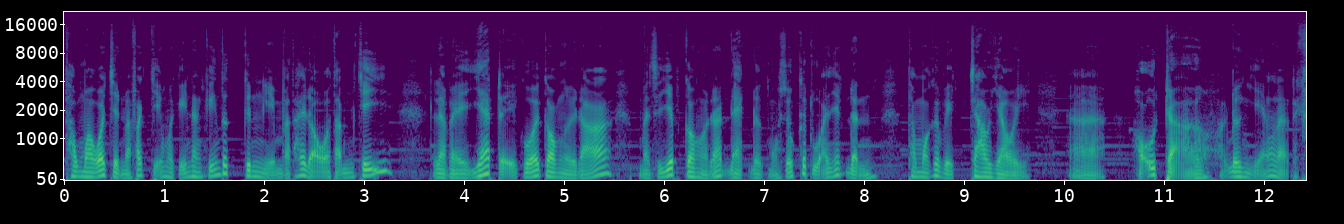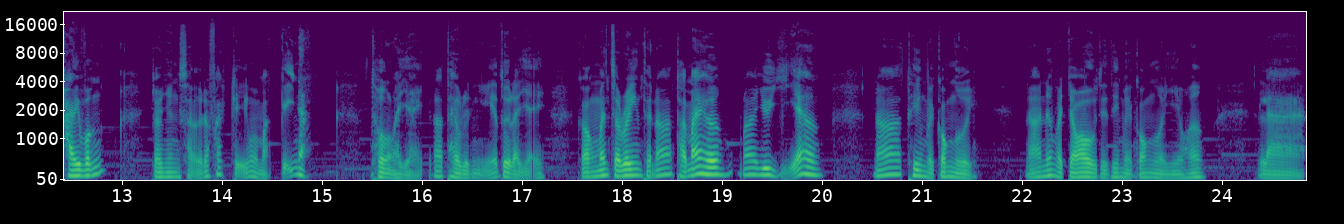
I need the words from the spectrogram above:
thông qua quá trình mà phát triển và kỹ năng kiến thức kinh nghiệm và thái độ thậm chí là về giá trị của cái con người đó mình sẽ giúp con người đó đạt được một số kết quả nhất định thông qua cái việc trao dồi à, hỗ trợ hoặc đơn giản là khai vấn cho nhân sự đó phát triển về mặt kỹ năng. Thường là vậy nó theo định nghĩa tôi là vậy. Còn mentoring thì nó thoải mái hơn nó vui vẻ hơn nó thiên về con người. Đó nếu mà châu âu thì thiên về con người nhiều hơn. Là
